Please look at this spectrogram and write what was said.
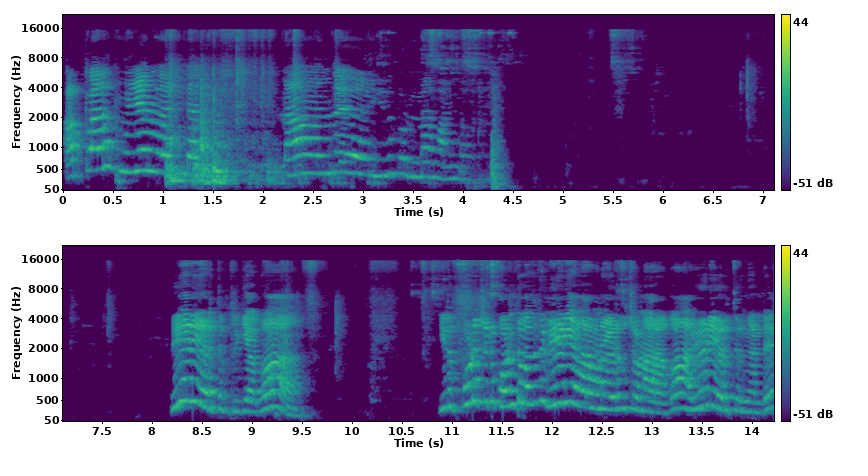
அப்பா முயல் வாங்கிட்டாரு நான் வந்து இது பண்ணா வாங்கினேன் வீடியோ எடுத்துட்டு இருக்கியாக்கோ இதை புடிச்சிட்டு கொண்டு வந்துட்டு வீடியோ வரவனை எடுக்க சொன்னாராக்கோ வீடியோ எடுத்துருங்கன்ட்டு?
